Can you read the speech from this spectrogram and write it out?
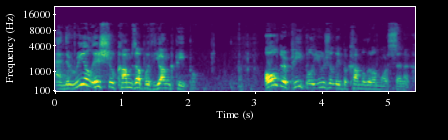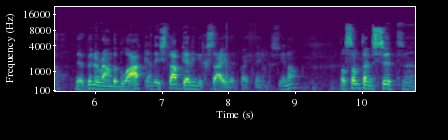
And the real issue comes up with young people. Older people usually become a little more cynical. They've been around the block and they stop getting excited by things, you know? They'll sometimes sit, uh,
